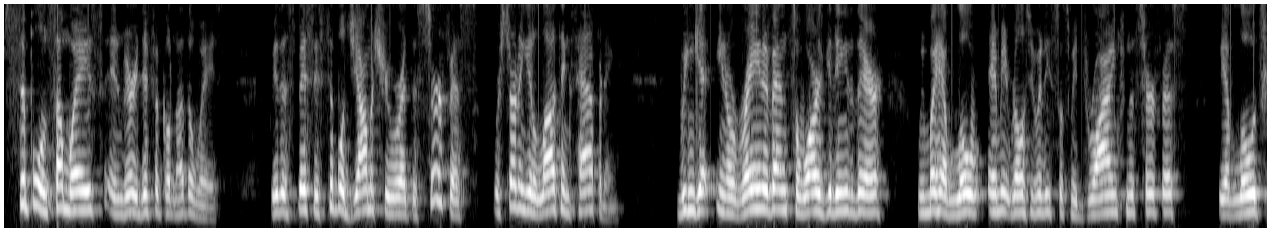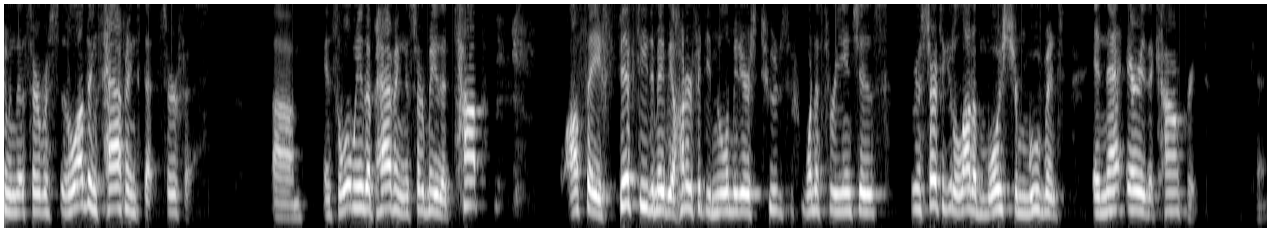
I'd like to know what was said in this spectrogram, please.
simple in some ways and very difficult in other ways. We have this basically simple geometry where at the surface we're starting to get a lot of things happening. We can get you know rain events, so water's getting into there. We might have low ambient relative humidity, so it's going to be drying from the surface. We have loads coming to that surface. There's a lot of things happening to that surface. Um, and so what we end up having is sort of maybe the top, I'll say 50 to maybe 150 millimeters, two one to three inches. We're going to start to get a lot of moisture movement in that area of the concrete. Okay.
